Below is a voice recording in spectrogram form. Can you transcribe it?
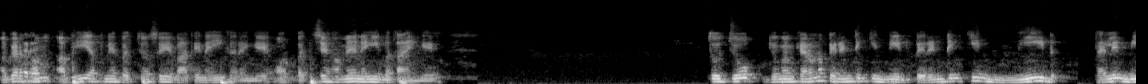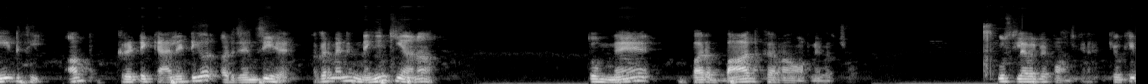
अगर हम अभी अपने बच्चों से ये बातें नहीं करेंगे और बच्चे हमें नहीं बताएँगे तो जो जो मैं कह रहा हूँ ना पेरेंटिंग की नीड पेरेंटिंग की नीड पहले नीड थी। अब क्रिटिकलिटी और अर्जेंसी है। अगर मैंने नहीं किया ना तो मैं बर्बाद कर रहा हूँ अपने बच्चों उस लेवल पे पहुँच गए क्योंकि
